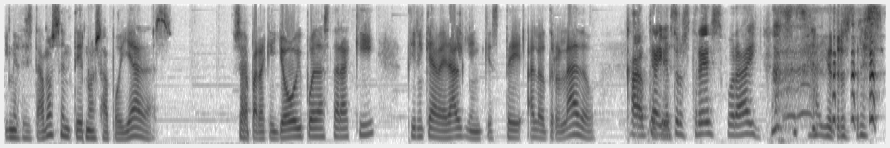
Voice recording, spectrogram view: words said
y necesitamos sentirnos apoyadas. O sea, para que yo hoy pueda estar aquí, tiene que haber alguien que esté al otro lado. claro que hay otros tres por ahí. Hay otros tres.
